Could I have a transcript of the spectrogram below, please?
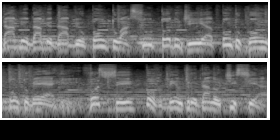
www.açutododia.com.br Você por dentro da notícia.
